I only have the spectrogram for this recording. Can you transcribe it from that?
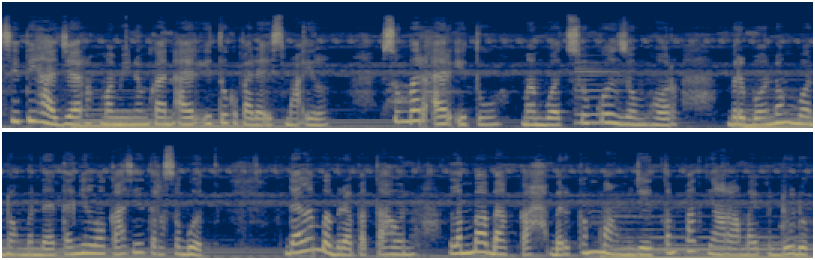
Siti Hajar meminumkan air itu kepada Ismail. Sumber air itu membuat suku Zomhor berbondong-bondong mendatangi lokasi tersebut. Dalam beberapa tahun, lembah Bakah berkembang menjadi tempat yang ramai penduduk.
